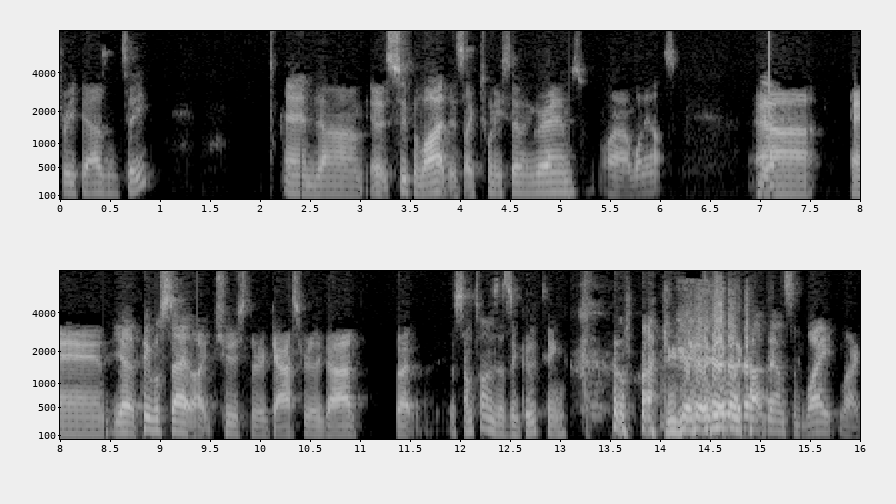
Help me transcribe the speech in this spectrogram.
3000T and um, it's super light. It's like 27 grams, uh, one ounce. Yeah. Uh, and yeah, people say it like chews through gas really bad, but sometimes it's a good thing. like if you want to cut down some weight, like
